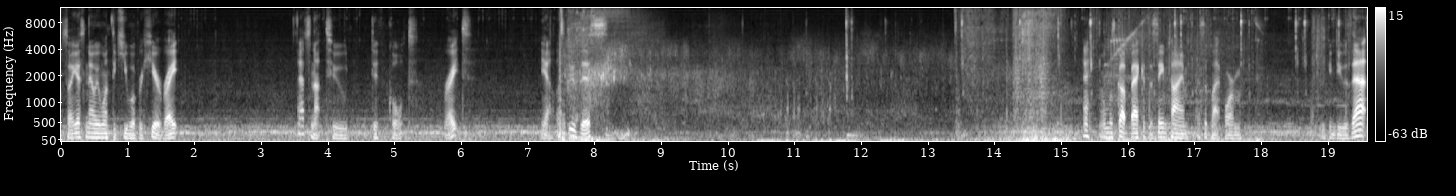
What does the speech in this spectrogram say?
So I guess now we want the cube over here, right? That's not too... difficult, right? Yeah, let's do this. Heh, almost got back at the same time as the platform. We can do that.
